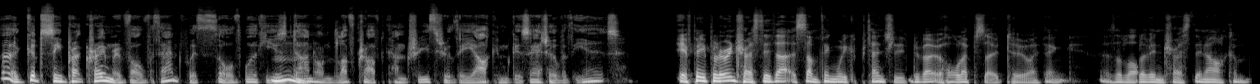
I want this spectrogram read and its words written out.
Uh, good to see Bret Kramer involved with that, with all the work he's Mm. done on Lovecraft Country through the Arkham Gazette over the years. If people are interested, that is something we could potentially devote a whole episode to, I think. There's a lot of interest in Arkham.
